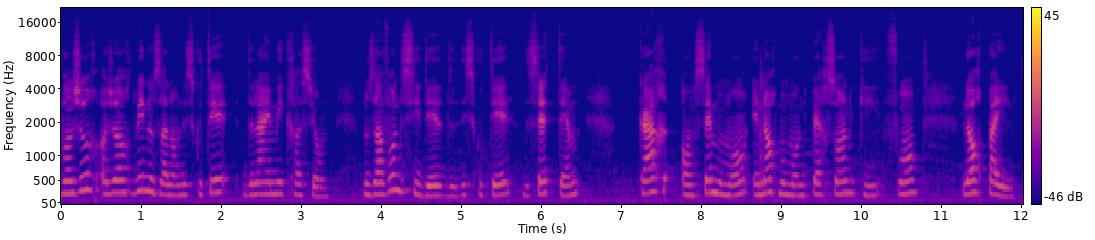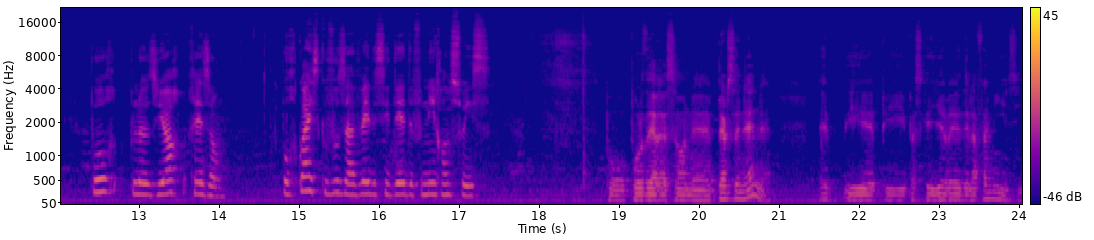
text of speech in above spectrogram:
Bonjour, aujourd'hui nous allons discuter de l'immigration. Nous avons décidé de discuter de ce thème car en ce moment, énormément de personnes qui font leur pays pour plusieurs raisons. Pourquoi est-ce que vous avez décidé de venir en Suisse? Pour, pour des raisons euh, personnelles et puis, et puis parce qu'il y avait de la famille ici.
